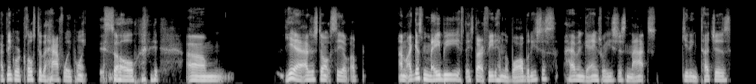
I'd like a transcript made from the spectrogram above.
I think we're close to the halfway point. So um yeah, I just don't see a, a I don't I guess maybe if they start feeding him the ball, but he's just having games where he's just not getting touches.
